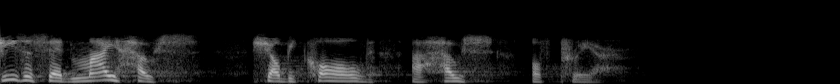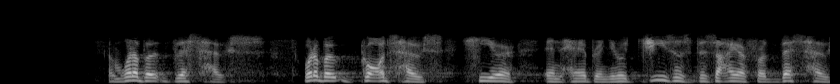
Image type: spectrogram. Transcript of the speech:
Jesus said, My house shall be called a house of prayer. And what about this house? What about God's house here in Hebron? You know, Jesus' desire for this house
